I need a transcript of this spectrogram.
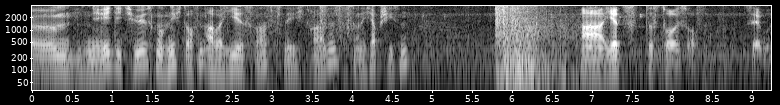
Ähm, nee, Tür ist noch nicht offen, aber hier ist was, sehe ich gerade. Das kann ich abschießen. Ah, jetzt das Tor ist offen. Sehr gut.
